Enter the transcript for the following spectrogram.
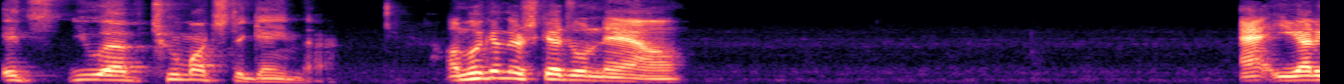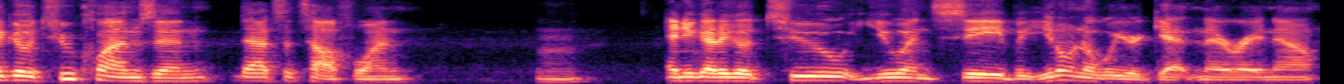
It's you have too much to gain there. I'm looking at their schedule now. At, you got to go to Clemson. That's a tough one. Mm-hmm. And you got to go to UNC, but you don't know what you're getting there right now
